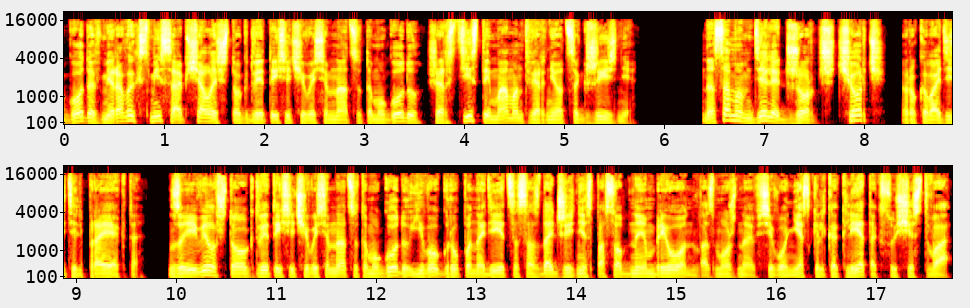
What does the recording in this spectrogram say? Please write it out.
года в мировых СМИ сообщалось, что к 2018 году шерстистый мамонт вернется к жизни. На самом деле Джордж Чорч, руководитель проекта, заявил, что к 2018 году его группа надеется создать жизнеспособный эмбрион, возможно, всего несколько клеток существа,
